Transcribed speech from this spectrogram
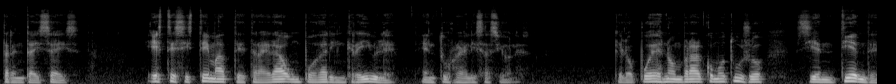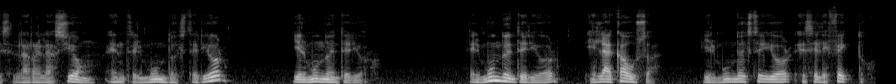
36. Este sistema te traerá un poder increíble en tus realizaciones, que lo puedes nombrar como tuyo si entiendes la relación entre el mundo exterior y el mundo interior. El mundo interior es la causa y el mundo exterior es el efecto.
